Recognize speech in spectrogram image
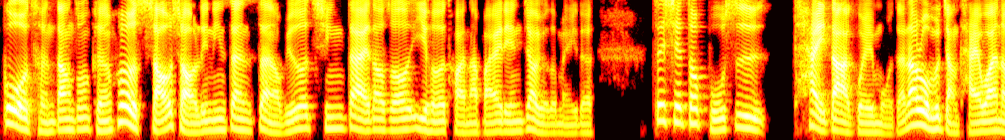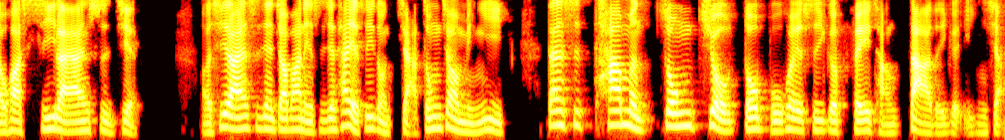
过程当中可能会有少少零零散散哦，比如说清代到时候义和团啊、白莲教有的没的，这些都不是。太大规模的。那如果我们讲台湾的话，西来安事件啊，西来安事件、交八年事件，它也是一种假宗教名义，但是他们终究都不会是一个非常大的一个影响，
